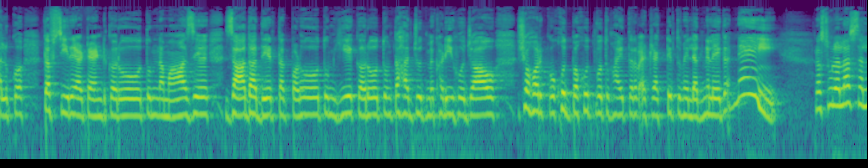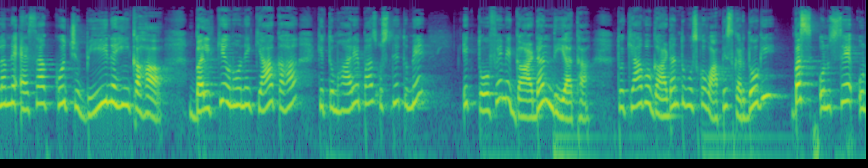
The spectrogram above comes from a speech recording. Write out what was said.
حلق تفسیریں اٹینڈ کرو، تم نماز زیادہ دیر تک پڑھو، تم یہ کرو، تم تہجد میں کھڑی ہو جاؤ، شوہر کو خود بخود وہ تمہاری طرف اٹریکٹیو تمہیں لگنے لگے گا۔ نہیں! رسول اللہ علیہ وسلم نے ایسا کچھ بھی نہیں کہا، بلکہ انہوں نے کیا کہا کہ تمہارے پاس اس نے تمہیں ایک تحفے میں گارڈن دیا تھا، تو کیا وہ گارڈن تم اس کو واپس کر دو گی؟ بس ان سے رسول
